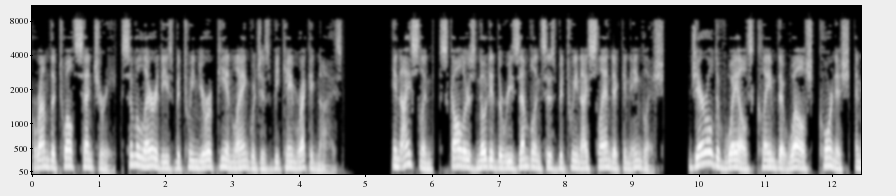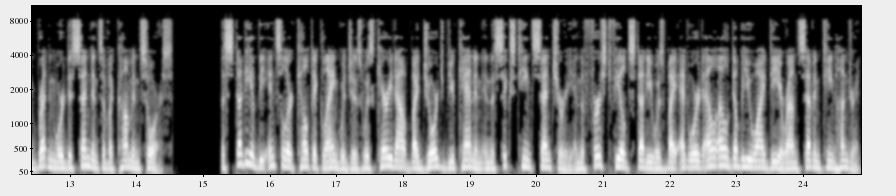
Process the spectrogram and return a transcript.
Around the 12th century, similarities between European languages became recognized. In Iceland, scholars noted the resemblances between Icelandic and English. Gerald of Wales claimed that Welsh, Cornish, and Breton were descendants of a common source. A study of the insular Celtic languages was carried out by George Buchanan in the 16th century and the first field study was by Edward Llwyd around 1700.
